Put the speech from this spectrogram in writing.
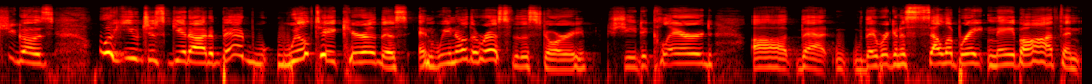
She goes, Well, you just get out of bed. We'll take care of this. And we know the rest of the story. She declared uh, that they were going to celebrate Naboth, and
